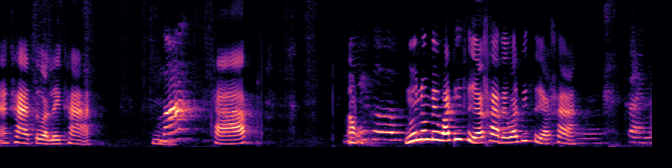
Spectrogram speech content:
นะคะตรวจเลยค่ะอื มมาครับเอ้านี่คือนู้นนู้นไปวัดพี่เสือค่ะ ไปวัดพี่เสือค่ะ ใส่ไง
